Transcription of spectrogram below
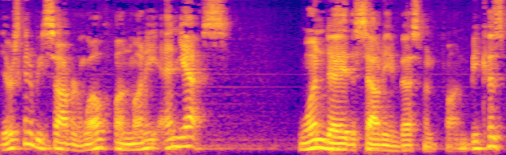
there's going to be sovereign wealth fund money, and yes, one day the Saudi Investment Fund because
